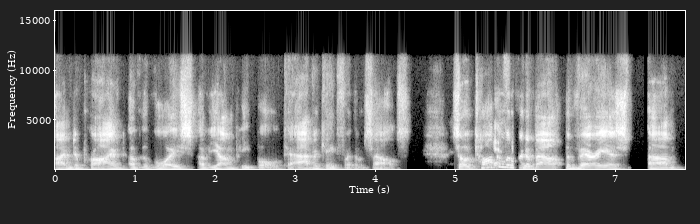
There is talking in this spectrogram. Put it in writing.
I'm deprived of the voice of young people to advocate for themselves. So talk a little bit about the various um,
